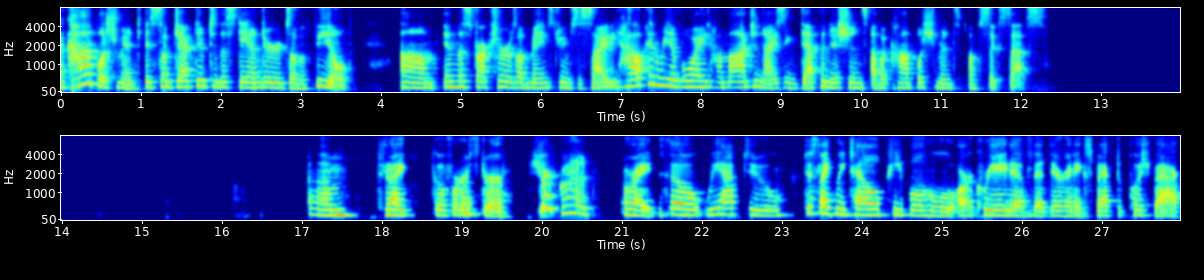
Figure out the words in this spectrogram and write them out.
accomplishment is subjective to the standards of a field um, in the structures of mainstream society. How can we avoid homogenizing definitions of accomplishments of success? Um, should I go first or? Sure, go ahead. All right. So we have to, just like we tell people who are creative that they're going to expect pushback,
